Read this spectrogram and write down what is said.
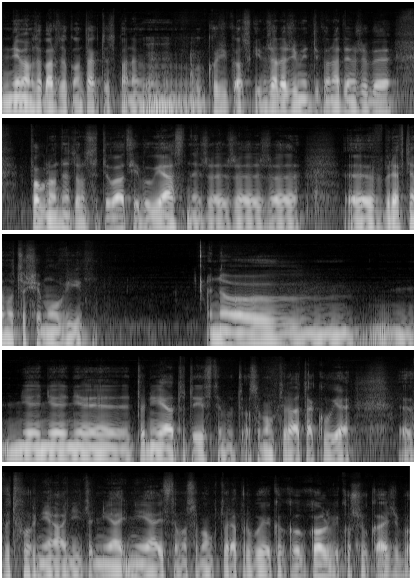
nie mam za bardzo kontaktu z panem Mhm. Kozikowskim. Zależy mi tylko na tym, żeby pogląd na tą sytuację był jasny, że, że, że e, wbrew temu, co się mówi, no nie, nie, nie, to nie ja tutaj jestem osobą, która atakuje wytwórnię, ani to nie, ja- nie ja jestem osobą, która próbuje kogokolwiek oszukać, bo,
